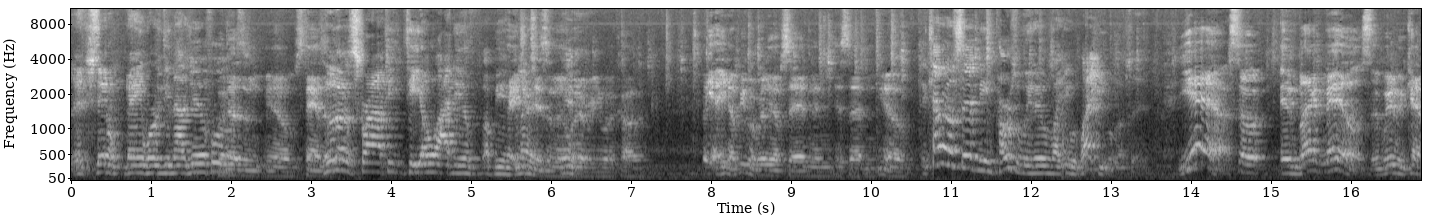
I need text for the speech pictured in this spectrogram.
they don't. They ain't worth getting out of jail for. Who doesn't, you know, stands up doesn't subscribe to, to your idea of, of being patriotism or Yeah. whatever you want to call it. But yeah, you know, people are really upset and this, that, and, you know. It kind of upset me personally. That it was like it was black people upset. Yeah, so in black males, it really kind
